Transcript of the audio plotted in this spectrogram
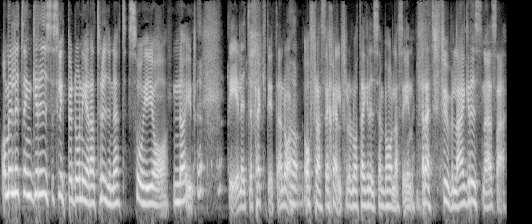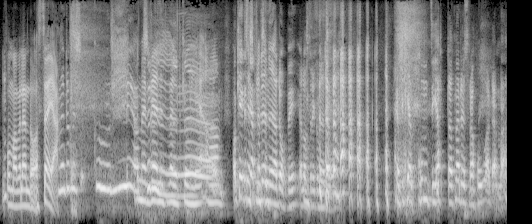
Om en liten gris slipper donera trynet så är jag nöjd. Det är lite präktigt ändå. Offra sig själv för att låta grisen behålla sin rätt fula grisnäsa, får man väl ändå säga. Men de är så gulliga. De är väldigt, väldigt gulliga, ja. Okej, det ska inte bli också- nya Dobby. Jag låter det gå vidare. Jag fick helt ont i hjärtat när du är sådär hård, Emma.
